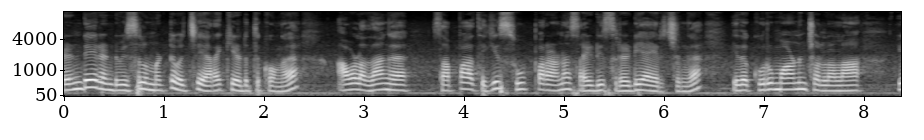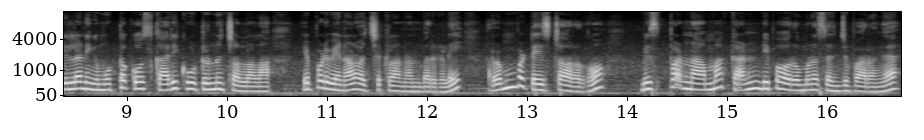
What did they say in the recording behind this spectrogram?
ரெண்டே ரெண்டு விசில் மட்டும் வச்சு இறக்கி எடுத்துக்கோங்க. அவ்வளோதாங்க சப்பாத்திக்கு சூப்பரான சைடிஷ் ரெடி ஆயிடுச்சுங்க இதை குருமான்னு சொல்லலாம். இல்லை நீங்கள் முட்டைக்கோஸ் கறி கூட்டுன்னு சொல்லலாம். எப்படி வேணாலும் வச்சுக்கலாம் நண்பர்களே. ரொம்ப டேஸ்ட்டாக இருக்கும். மிஸ் பண்ணாமல் கண்டிப்பாக ஒரு முறை செஞ்சு பாருங்கள்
